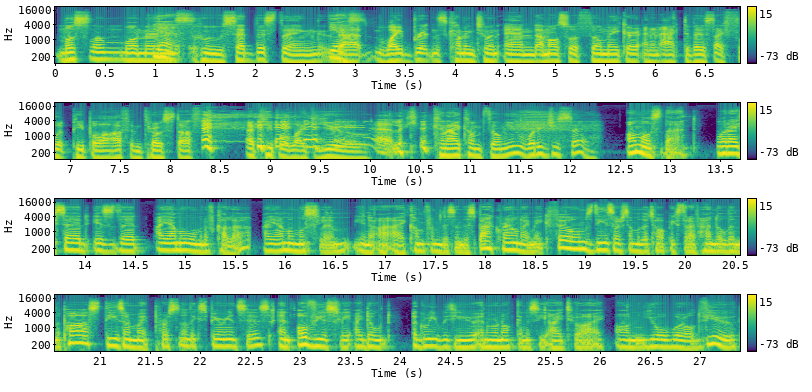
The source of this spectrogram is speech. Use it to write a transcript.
Muslim woman Yes. who said this thing Yes. that white Britain's coming to an end. I'm also a filmmaker and an activist. I flip people off and throw stuff at people like you. Yeah, like- Can I come film you? What did you say? almost that. What I said is that I am a woman of color. I am a Muslim. You know, I, I come from this and this background. I make films. These are some of the topics that I've handled in the past. These are my personal experiences. And obviously, I don't agree with you, and we're not going to see eye to eye on your worldview.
